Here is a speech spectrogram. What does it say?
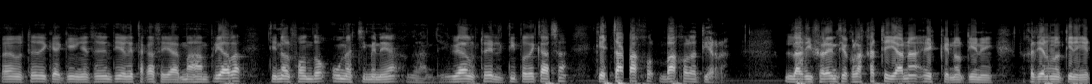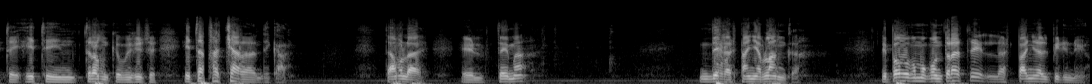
Vean ustedes que aquí en ese sentido, en esta casa ya es más ampliada, tiene al fondo una chimenea grande. Vean ustedes el tipo de casa que está bajo, bajo la tierra. La diferencia con las castellanas es que no tienen, las castellanas no tienen este, este entrón, que dice, esta fachada de cal. Estamos la, el tema de la España blanca. Le pongo como contraste la España del Pirineo.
